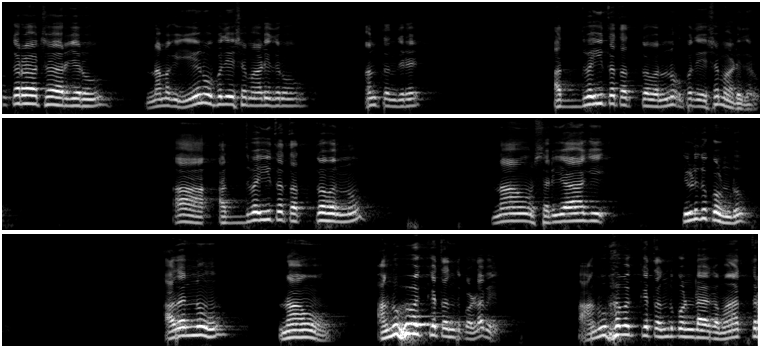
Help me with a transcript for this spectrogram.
ಶಂಕರಾಚಾರ್ಯರು ನಮಗೆ ಏನು ಉಪದೇಶ ಮಾಡಿದರು ಅಂತಂದರೆ ಅದ್ವೈತ ತತ್ವವನ್ನು ಉಪದೇಶ ಮಾಡಿದರು. ಆ ಅದ್ವೈತ ತತ್ವವನ್ನು ನಾವು ಸರಿಯಾಗಿ ತಿಳಿದುಕೊಂಡು ಅದನ್ನು ನಾವು ಅನುಭವಕ್ಕೆ ತಂದುಕೊಳ್ಳಬೇಕು. ಅನುಭವಕ್ಕೆ ತಂದುಕೊಂಡಾಗ ಮಾತ್ರ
